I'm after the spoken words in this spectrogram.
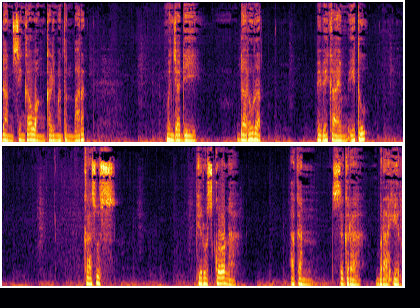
dan Singkawang, Kalimantan Barat menjadi darurat PPKM itu, kasus virus corona akan segera berakhir.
